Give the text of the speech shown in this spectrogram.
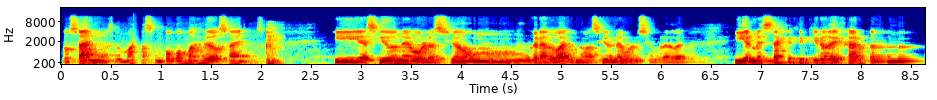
dos años, más, un poco más de dos años. Y ha sido una evolución gradual, ¿no? Ha sido una evolución gradual. Y el mensaje que quiero dejar también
